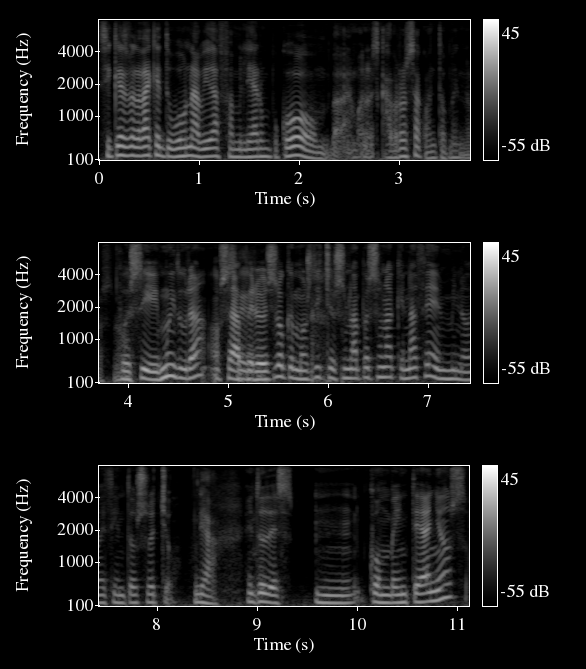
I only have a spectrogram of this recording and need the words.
sí que es verdad que tuvo una vida familiar un poco, bueno, escabrosa cuanto menos, ¿no? Pues sí, muy dura, o sea, Sí. pero es lo que hemos dicho, es una persona que nace en 1908. ya, Entonces, mm, con 20 años,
